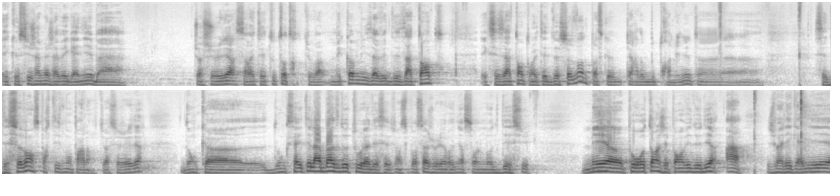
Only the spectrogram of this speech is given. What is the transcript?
et que si jamais j'avais gagné, bah, tu vois ce que je veux dire, ça aurait été tout autre, tu vois. Mais comme ils avaient des attentes, et que ces attentes ont été décevantes, parce que perdre au bout de trois minutes, euh, c'est décevant sportivement parlant, tu vois ce que je veux dire? Donc, euh, donc ça a été la base de tout, la déception. C'est pour ça que je voulais revenir sur le mot déçu. Mais euh, pour autant, j'ai pas envie de dire ah, je vais aller gagner.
